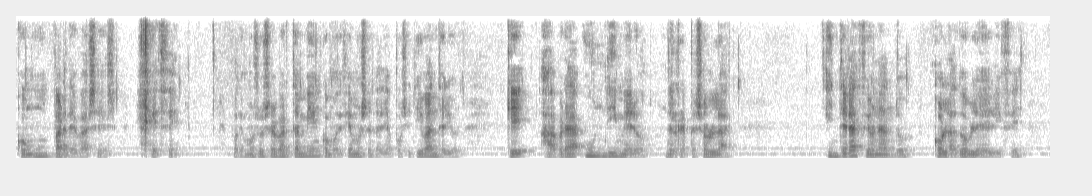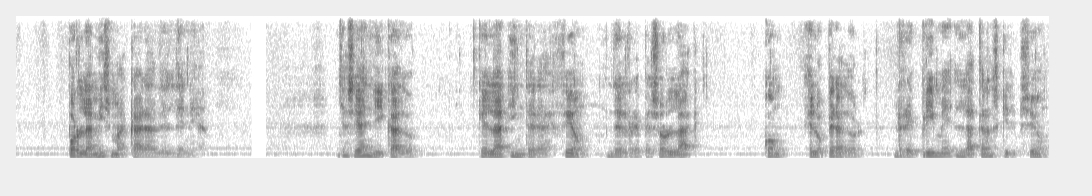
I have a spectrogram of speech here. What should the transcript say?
con un par de bases GC. Podemos observar también, como decíamos en la diapositiva anterior, que habrá un dímero del represor LAC interaccionando con la doble hélice por la misma cara del DNA. Ya se ha indicado que la interacción del represor LAC con el operador reprime la transcripción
